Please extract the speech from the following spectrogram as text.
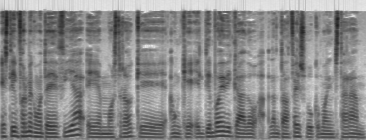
Este informe, como te decía, eh, mostró que aunque el tiempo dedicado tanto a Facebook como a Instagram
